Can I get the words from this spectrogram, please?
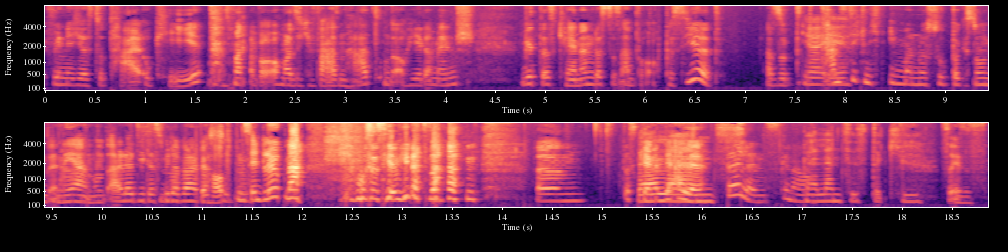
finde ich es total okay, dass man einfach auch mal solche Phasen hat und auch jeder Mensch wird das kennen, dass das einfach auch passiert. Also du Ja, kannst eh. dich nicht immer nur super gesund ernähren. Und alle, die das It's wieder mal behaupten, sind Lügner. Ich muss es hier wieder sagen. Ähm, das kennen wir alle. Balance. Balance, genau. Balance is the key. So ist es.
